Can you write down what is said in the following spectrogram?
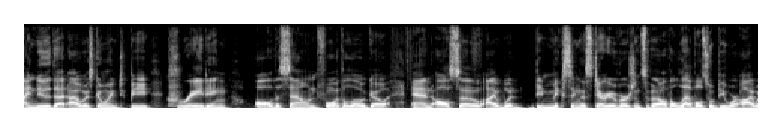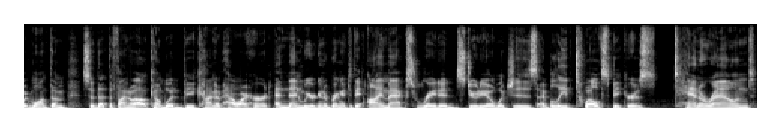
I knew that I was going to be creating all the sound for the logo. And also, I would be mixing the stereo version so that all the levels would be where I would want them, so that the final outcome would be kind of how I heard. And then we were going to bring it to the IMAX rated studio, which is, I believe, 12 speakers, 10 around,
